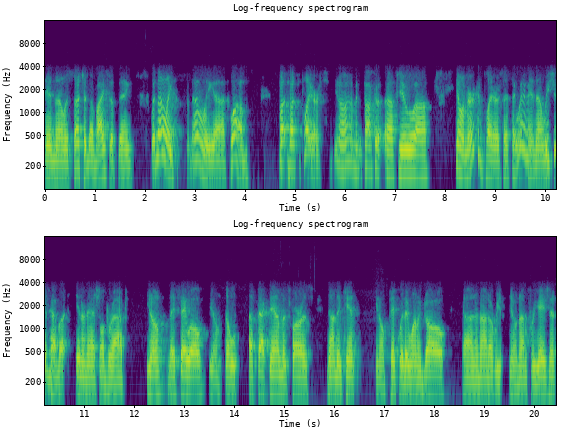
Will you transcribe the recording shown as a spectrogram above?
and uh, it was such a divisive thing. But not only not only uh, clubs, but but players. You know, I mean, talk to a few uh, you know American players. They say, wait a minute, now we should have an international draft. You know, they say, well, you know, it'll affect them as far as now they can't you know pick where they want to go. Uh, they're not a re, you know not a free agent.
